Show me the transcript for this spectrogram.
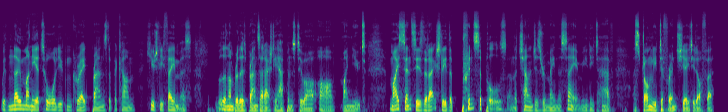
with no money at all, you can create brands that become hugely famous. Well, the number of those brands that actually happens to are, are minute. My sense is that actually the principles and the challenges remain the same. You need to have a strongly differentiated offer.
